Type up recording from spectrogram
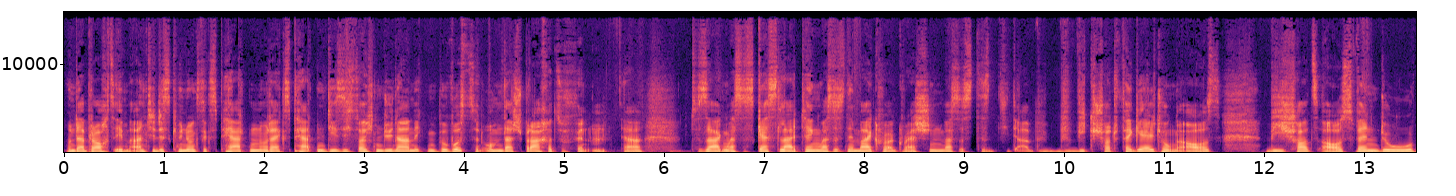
Und da braucht es eben Antidiskriminierungsexperten oder Experten, die sich solchen Dynamiken bewusst sind, um da Sprache zu finden. Ja, zu sagen, was ist Gaslighting, was ist eine Microaggression, was ist das, wie schaut Vergeltung aus, wie schaut es aus, wenn du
